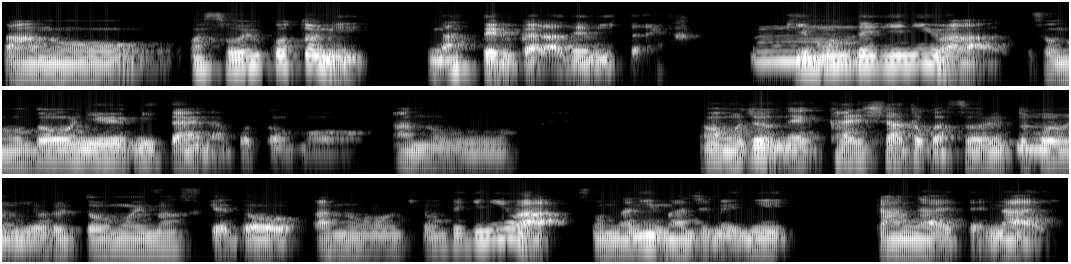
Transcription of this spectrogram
あ、あの、まあ、そういうことになってるからね、みたいな。う基本ん、的には、その導入みたいなことも、あの、まあ、もちろんね、会社とかそういうところにうん、よると思いますけど、あの、基本的にはそんなに真面目に考えてない、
